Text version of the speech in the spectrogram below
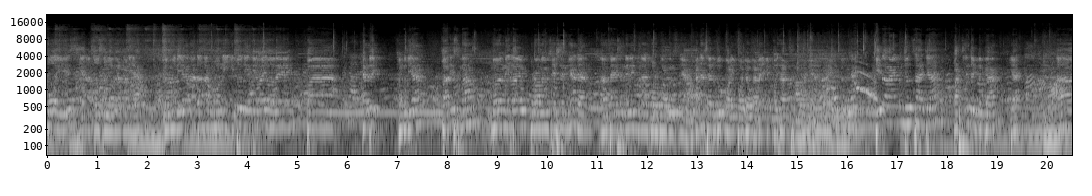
voice ya atau suara pronunciation-nya dan eh, saya sendiri menilai performance-nya. Makanya saya duduk paling pojok karena ingin melihat semuanya. Nah, gitu. Kita lanjut saja. Pastinya deg-degan ya. Ah,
